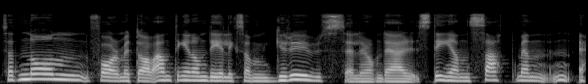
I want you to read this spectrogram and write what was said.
så att någon form av antingen om det är liksom grus eller om det är stensatt men eh,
